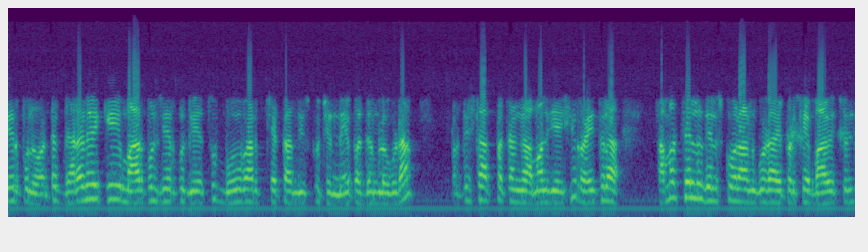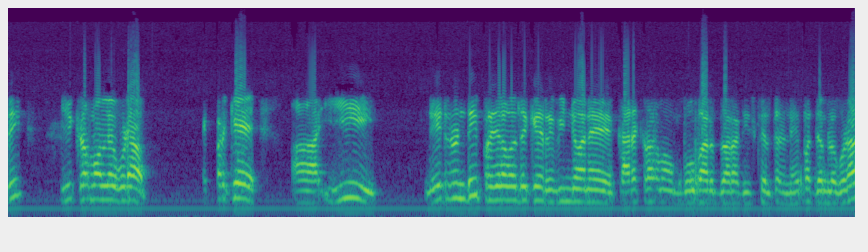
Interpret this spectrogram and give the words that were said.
చేర్పులు అంటే ధరణికి మార్పులు చేర్పులు చేస్తూ భూభారతి చట్టాన్ని తీసుకొచ్చిన నేపథ్యంలో కూడా ప్రతిష్టాత్మకంగా అమలు చేసి రైతుల సమస్యలను తెలుసుకోవాలని కూడా ఇప్పటికే భావిస్తుంది. ఈ క్రమంలో కూడా ఇప్పటికే ఆ ఈ నేటి నుండి ప్రజల వద్దకే రెవెన్యూ అనే కార్యక్రమం భూభారత్ ద్వారా తీసుకెళ్తున్న నేపథ్యంలో కూడా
